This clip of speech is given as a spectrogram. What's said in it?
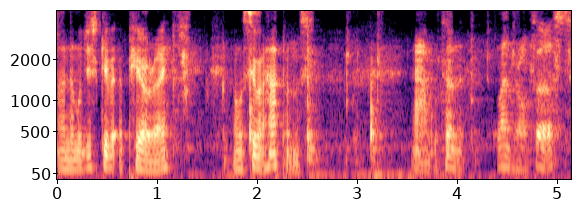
and then we'll just give it a puree and we'll see what happens. Now we'll turn the blender on first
